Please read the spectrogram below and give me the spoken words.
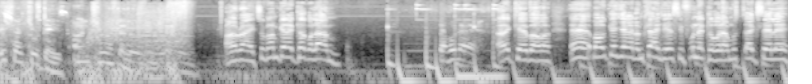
Sensational Tuesdays on True Afternoon. all right so ngamkela xhego lami Siyabulela. okay baba. Eh bawuketyeka namhlanje sifuna xhego lami usicakisele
